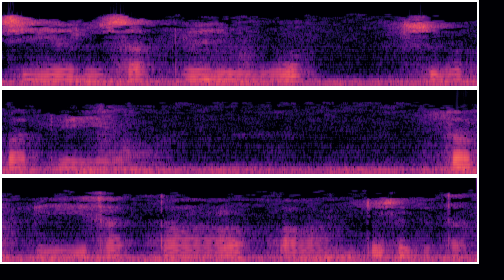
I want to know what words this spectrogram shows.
සියලු සත්වයෝ සුපත්වේවා සබ්බේ සත්තා භවන්තු සුගතත්තා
